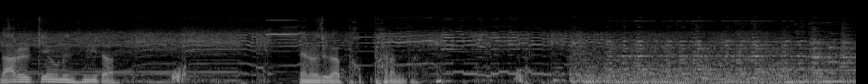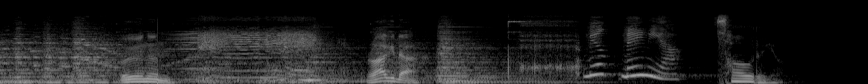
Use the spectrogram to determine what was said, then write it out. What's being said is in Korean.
나를 깨우는 힘이다. 에너지가 폭발한다. 우유는 락이다. 밀크매니아 서울우유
